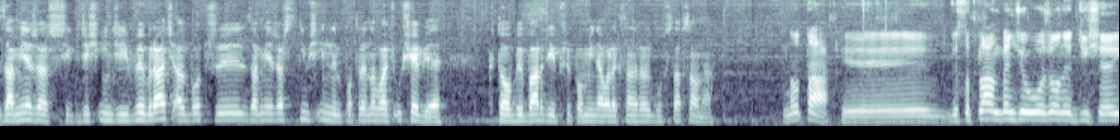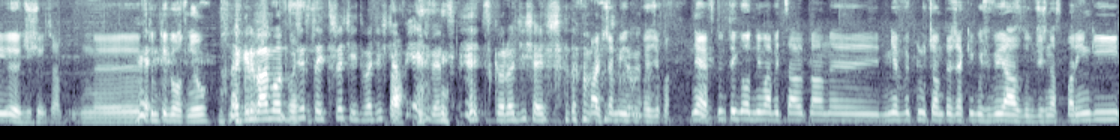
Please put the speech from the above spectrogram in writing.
zamierzasz się gdzieś indziej wybrać, albo czy zamierzasz z kimś innym potrenować u siebie, kto by bardziej przypominał Aleksandra Gustafsona? No tak, yy, wiesz co, plan będzie ułożony dzisiaj, e, dzisiaj, tak, yy, w tym tygodniu. Nagrywamy o 23.25, więc skoro dzisiaj jeszcze to 20 minut będzie plan. Nie, w tym tygodniu ma być cały plan. y, Nie wykluczam też jakiegoś wyjazdu gdzieś na sparingi.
